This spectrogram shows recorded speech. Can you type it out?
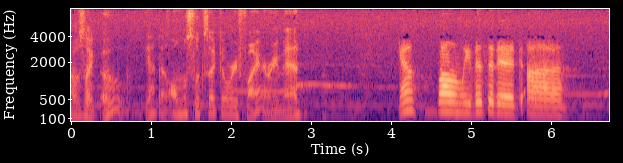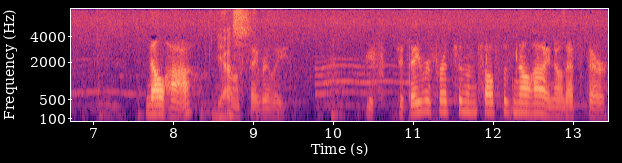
I was like, oh, yeah, that almost looks like a refinery, man. Yeah. Well, and we visited uh, Nelha. I don't know Yes. if they really. Did they refer to themselves as Nelha? I know that's their.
